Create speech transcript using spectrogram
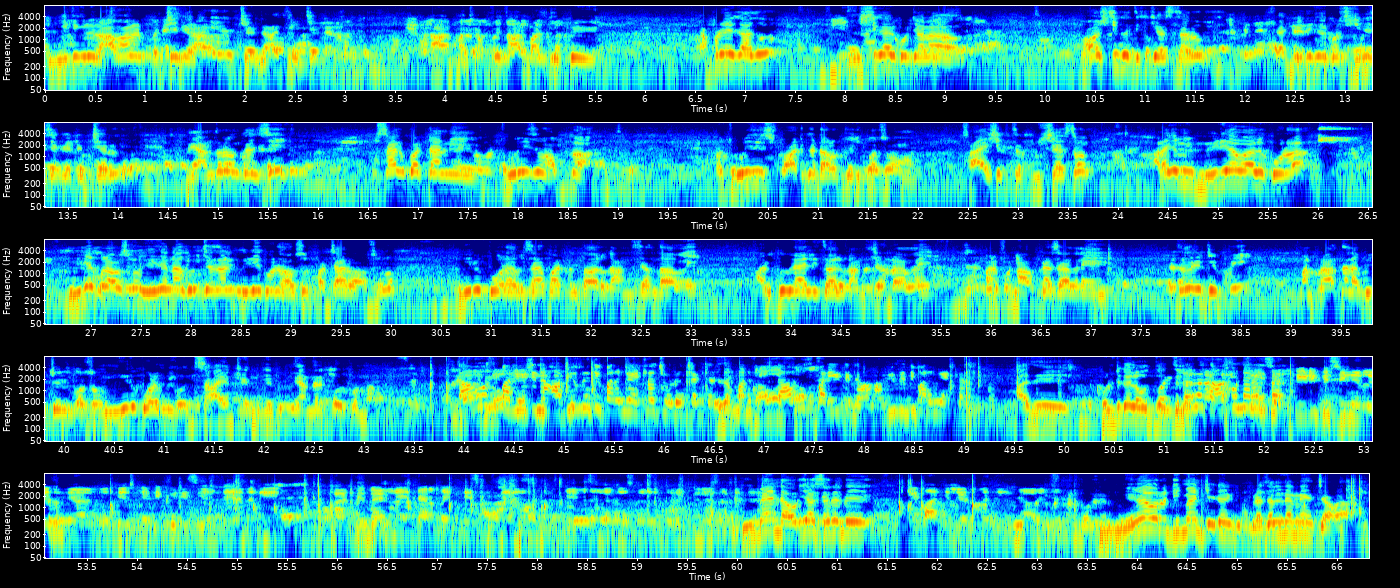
ఈ మీటింగ్లో రావాలని ప్రత్యేక వచ్చాను రాత్రి వచ్చాను నేను. మా చెప్పి నార్మల్ చెప్పి అప్పుడే కాదు. మినిస్టర్ గారు కూడా చాలా పాజిటివ్గా థింక్ చేస్తున్నారు సెక్రటరీ గారు కూడా సీనియర్ సెక్రటరీ వచ్చారు. మేము అందరం కలిసి విశాఖపట్నాన్ని ఒక టూరిజం హబ్గా ఒక టూరిజం స్పాట్గా డెవలప్ చేయడం కోసం సాయశక్తితో కృషి చేస్తాం. అలాగే మీ మీడియా వాళ్ళు కూడా మీడియా కూడా అవసరం. ఏదైనా నా గురించి చదవడానికి మీడియా కూడా అవసరం ప్రచారం అవసరం. మీరు కూడా విశాఖపట్నం తాలూకు అందచందాలని అరకు వ్యాలీ తాలూకు అందచందాలని మనకున్న అవకాశాలని ప్రజలకు చెప్పి మన ప్రాంతాన్ని అభివృద్ధి కోసం మీరు కూడా మీకు వచ్చి సహాయం చేయమని చెప్పి మీ అందరికీ కోరుకున్నాను దావోస్ పర్యటన అభివృద్ధి పరంగా ఎట్లా చూడొచ్చు అంటారు సార్? మనకు దావోస్ పర్యటన అభివృద్ధి పరంగా ఎట్లా చూస్తారు? అది పొలిటికల్ అవుతుంది. పొలిటికల్ కాకుండా సార్ టీడీపీ సీనియర్ లీడర్గా లోకేష్ని డిప్యూటీ సీఎం చేయాలని ఒక డిమాండ్ని తెరపైకి తీసుకొచ్చారు. ఏ విధంగా చూస్తారు? పోలీస్ బ్యూరో సార్ డిమాండ్ ఎవరు చేస్తారండి? మేమెవరు డిమాండ్ చేయడానికి? ప్రజలు నిర్ణయించావా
